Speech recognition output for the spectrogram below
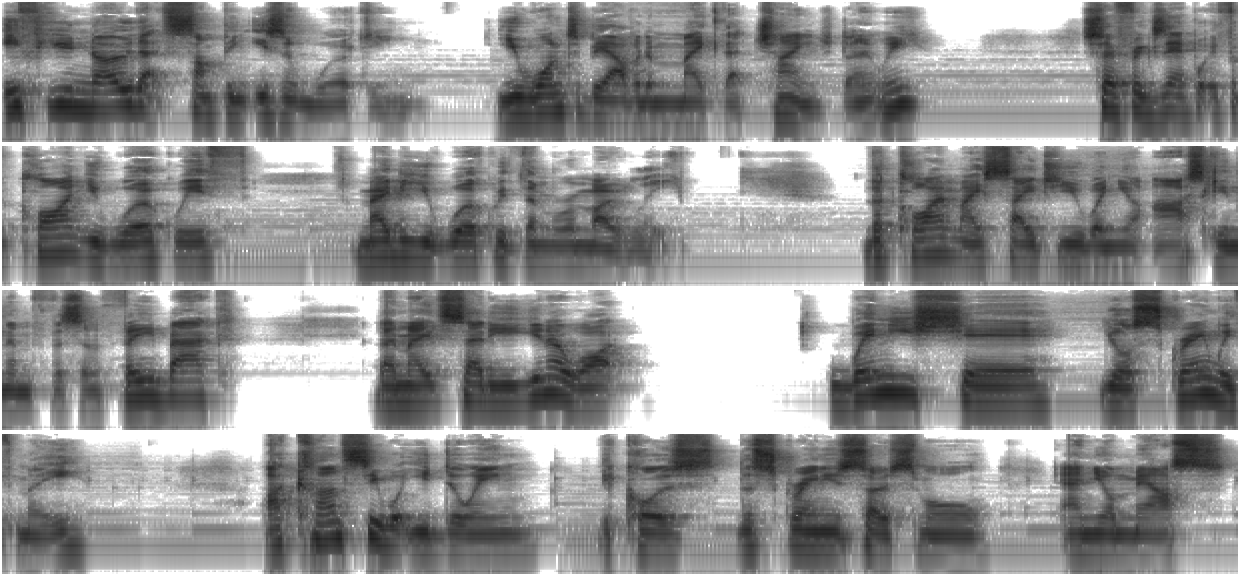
If you know that something isn't working, you want to be able to make that change, don't we? So, for example, if a client you work with, maybe you work with them remotely, the client may say to you when you're asking them for some feedback, they may say to you, you know what? when you share your screen with me, I can't see what you're doing because the screen is so small and your mouse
